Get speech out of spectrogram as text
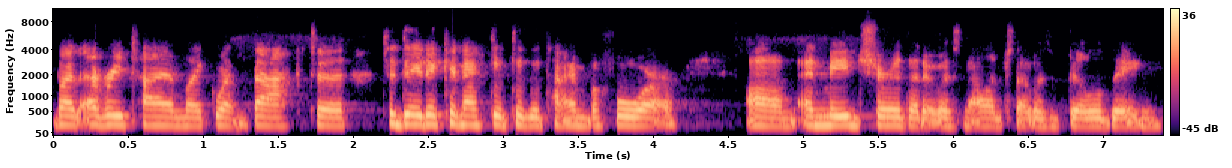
but every time like went back to to data connected to the time before um, and made sure that it was knowledge that was building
